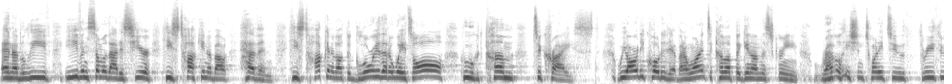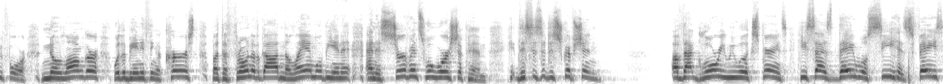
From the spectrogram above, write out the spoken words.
and I believe even some of that is here. He's talking about heaven. He's talking about the glory that awaits all who come to Christ. We already quoted it, but I want it to come up again on the screen. Revelation 22, 3 through 4. No longer will there be anything accursed, but the throne of God and the Lamb will be in it, and his servants will worship him. This is a description of that glory we will experience. He says, They will see his face,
